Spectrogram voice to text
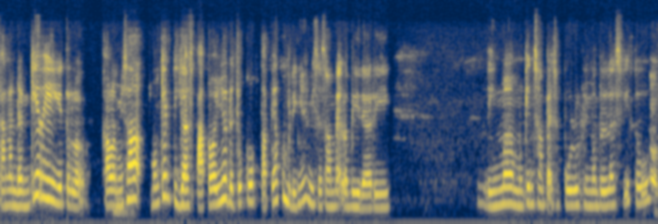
kanan dan kiri gitu loh. Kalau Hmm. misal mungkin tiga sepatu aja udah cukup tapi aku belinya bisa sampai lebih dari lima mungkin sampai 10 15 gitu. Oh,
